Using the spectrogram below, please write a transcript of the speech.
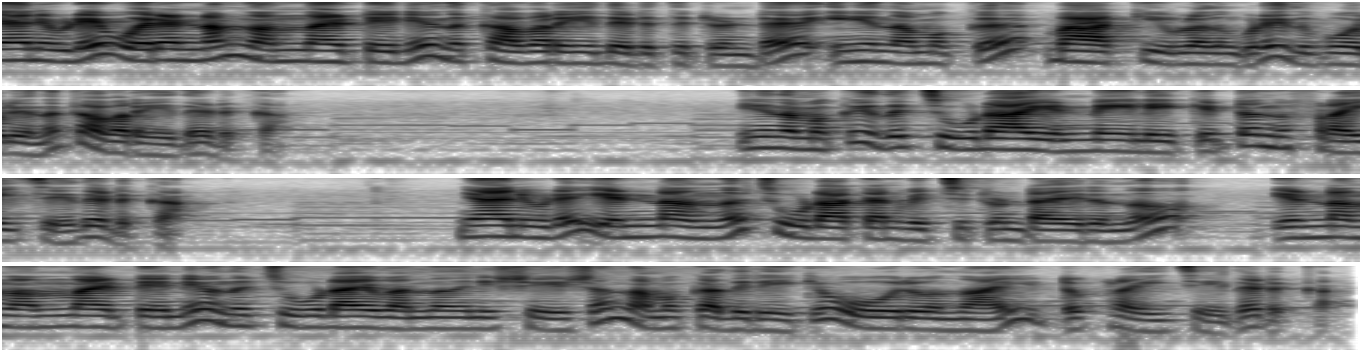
ഞാനിവിടെ ഒരെണ്ണം നന്നായിട്ട് ഇനി ഒന്ന് കവർ ചെയ്തെടുത്തിട്ടുണ്ട്. ഇനി നമുക്ക് ബാക്കിയുള്ളതും കൂടി ഇതുപോലെ ഒന്ന് കവർ ചെയ്തെടുക്കാം. ഇനി നമുക്ക് ഇത് ചൂടായ എണ്ണയിലേക്കിട്ട് ഒന്ന് ഫ്രൈ ചെയ്തെടുക്കാം. ഞാനിവിടെ എണ്ണ ഒന്ന് ചൂടാക്കാൻ വെച്ചിട്ടുണ്ടായിരുന്നു. എണ്ണ നന്നായിട്ട് തന്നെ ഒന്ന് ചൂടായി വന്നതിന് ശേഷം നമുക്കതിലേക്ക് ഓരോന്നായി ഇട്ട് ഫ്രൈ ചെയ്തെടുക്കാം.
